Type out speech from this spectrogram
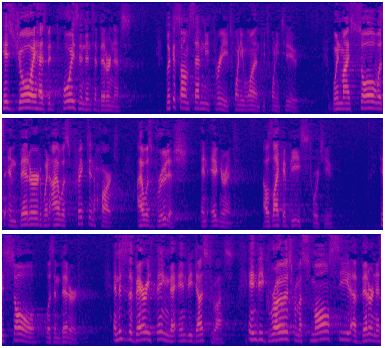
His joy has been poisoned into bitterness. Look at Psalm 73, 21 through 22. When my soul was embittered, when I was pricked in heart, I was brutish and ignorant. I was like a beast towards you. His soul was embittered. And this is the very thing that envy does to us. Envy grows from a small seed of bitterness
